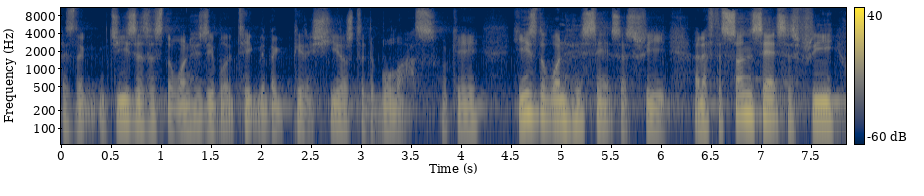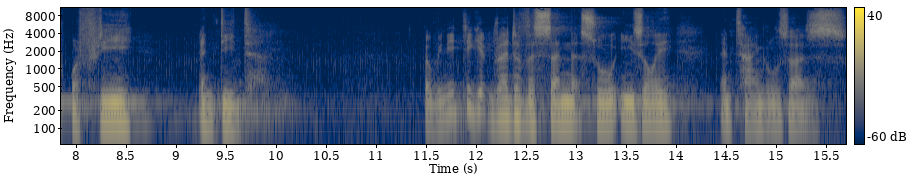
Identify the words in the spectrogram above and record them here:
is that Jesus is the one who's able to take the big pair of shears to the bolas, okay? He's the one who sets us free. And if the Son sets us free, we're free indeed. But we need to get rid of the sin that so easily entangles us.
